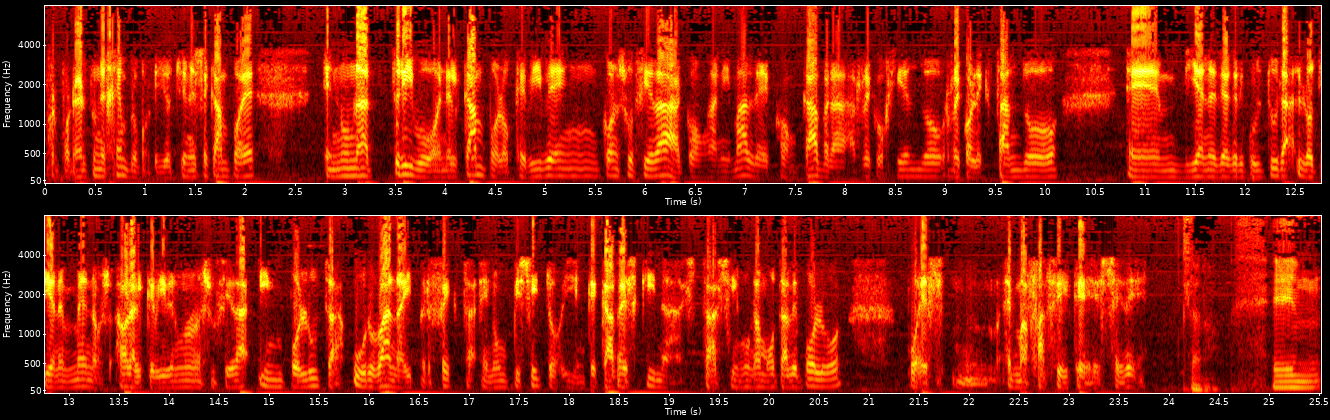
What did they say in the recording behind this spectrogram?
Por ponerte un ejemplo, porque yo estoy en ese campo, es en una tribu en el campo, los que viven con suciedad, con animales, con cabras, recogiendo, recolectando eh, bienes de agricultura, lo tienen menos. Ahora, el que vive en una sociedad impoluta, urbana y perfecta, en un pisito y en que cada esquina está sin una mota de polvo, pues mm, es más fácil que se dé. Claro. Eh,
